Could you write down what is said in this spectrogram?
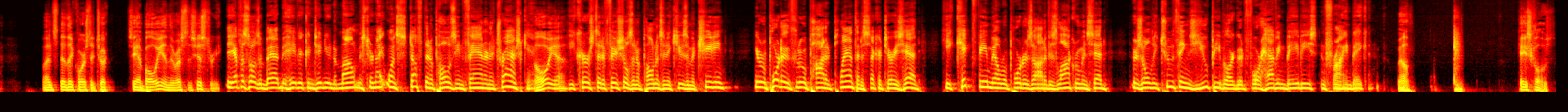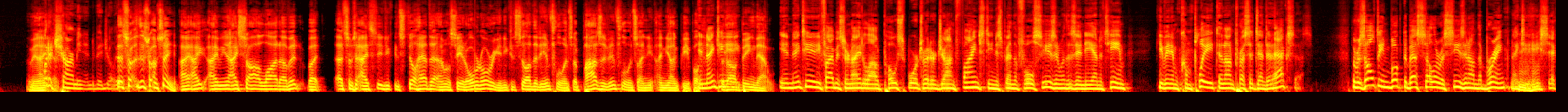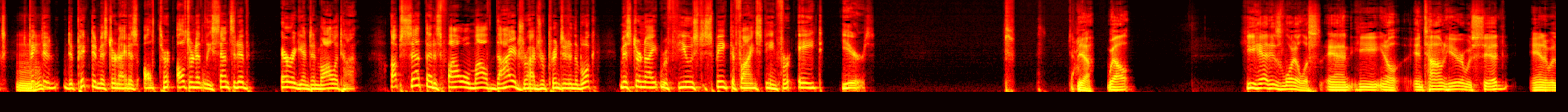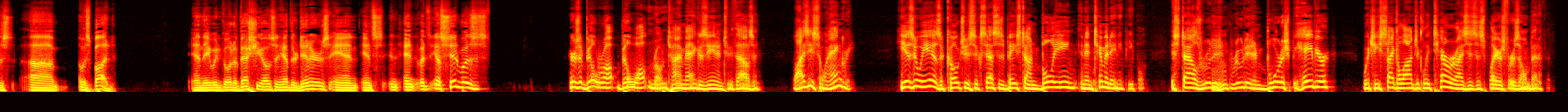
But instead, of course, they took Sam Bowie, and the rest is history. The episodes of bad behavior continued to mount. Mr. Knight once stuffed an opposing fan in a trash can. Oh yeah, He cursed at officials and opponents and accused them of cheating. He reportedly threw a potted plant at a secretary's head. He kicked female reporters out of his locker room and said, There's only two things you people are good for having babies and frying bacon. well, case closed. I mean, What I, a charming individual. That's what, that's what I'm saying. I, I, I mean, I saw a lot of it, but that's what. I said you can still have that. I'm going to say it over and over again. You can still have that influence, a positive influence on on young people In without being that. In 1985, Mr. Knight allowed post sports writer John Feinstein to spend the full season with his Indiana team, giving him complete and unprecedented access. The resulting book, the bestseller A Season on the Brink, 1986, depicted, depicted Mr. Knight as alter, alternately sensitive, arrogant, and volatile. Upset that his foul mouthed diatribes were printed in the book, Mr. Knight refused to speak to Feinstein for eight years. Yeah. Well, he had his loyalists, and he, you know, in town here was Sid, and it was um, it was Bud, and they would go to Vecchio's and have their dinners, and and and, and but, you know, Sid was Here's a Bill Ro- Bill Walton wrote in Time magazine in 2000. Why is he so angry? He is who he is, a coach whose success is based on bullying and intimidating people. His style's rooted mm-hmm. rooted in boorish behavior, which he psychologically terrorizes his players for his own benefit.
